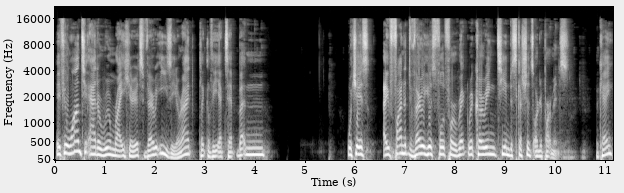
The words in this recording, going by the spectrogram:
If you want to add a room right here, it's very easy, all right? Click the accept button, which is, I find it very useful for rec recurring team discussions or departments, okay?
